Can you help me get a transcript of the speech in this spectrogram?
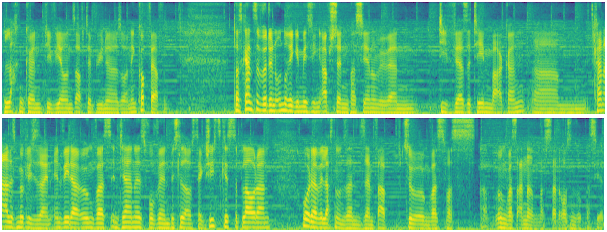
lachen könnt, die wir uns auf der Bühne so in den Kopf werfen. Das Ganze wird in unregelmäßigen Abständen passieren und wir werden diverse Themen beackern. Ähm, kann alles Mögliche sein. Entweder irgendwas Internes, wo wir ein bisschen aus der Geschichtskiste plaudern, oder wir lassen unseren Senf ab zu irgendwas, was, irgendwas anderem, was da draußen so passiert.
